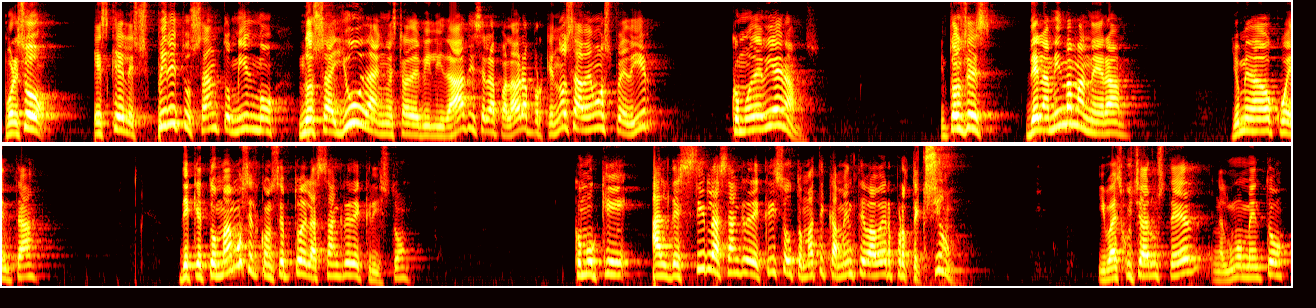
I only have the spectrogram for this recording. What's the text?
Por eso es que el Espíritu Santo mismo nos ayuda en nuestra debilidad, dice la palabra, porque no sabemos pedir como debiéramos. Entonces, de la misma manera, yo me he dado cuenta de que tomamos el concepto de la sangre de Cristo como que al decir la sangre de Cristo automáticamente va a haber protección. Y va a escuchar usted en algún momento,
